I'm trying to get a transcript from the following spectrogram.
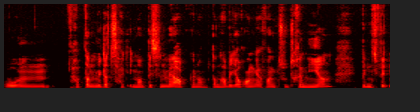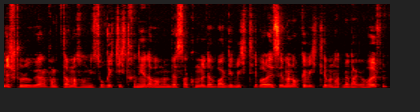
und habe dann mit der Zeit immer ein bisschen mehr abgenommen. Dann habe ich auch angefangen zu trainieren, bin ins Fitnessstudio gegangen, habe damals noch nicht so richtig trainiert, aber mein bester Kumpel, der war Gewichtheber oder ist immer noch Gewichtheber und hat mir da geholfen.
